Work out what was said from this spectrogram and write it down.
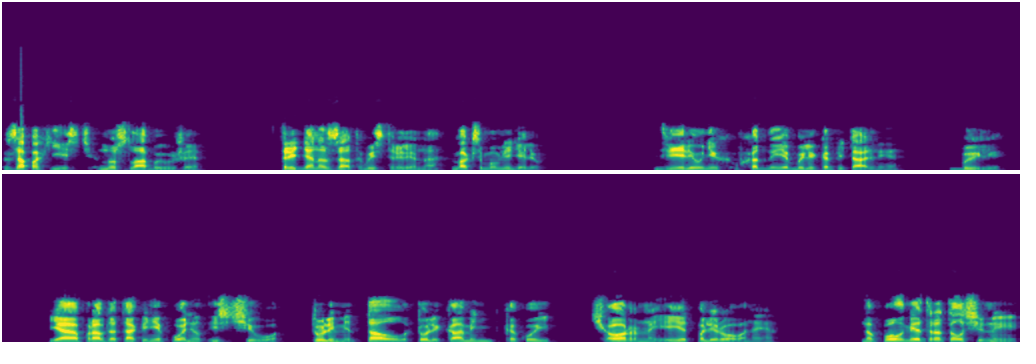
Запах есть, но слабый уже. Три дня назад выстрелено, максимум неделю. Двери у них входные были капитальные. Были. Я, правда, так и не понял, из чего. То ли металл, то ли камень какой, черное и отполированное. Но полметра толщины,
